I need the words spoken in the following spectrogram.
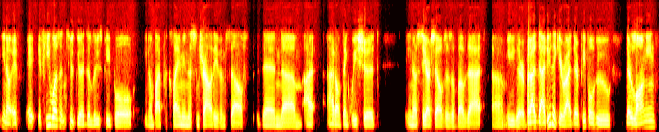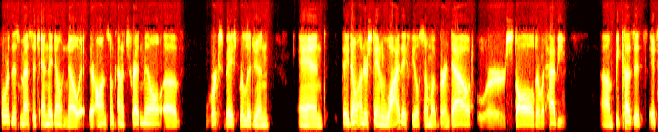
you know, if if he wasn't too good to lose people, you know, by proclaiming the centrality of himself, then um, I I don't think we should, you know, see ourselves as above that um, either. But I, I do think you're right. There are people who they're longing for this message and they don't know it. They're on some kind of treadmill of works-based religion, and they don't understand why they feel somewhat burned out or stalled or what have you. Um, because it's it's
